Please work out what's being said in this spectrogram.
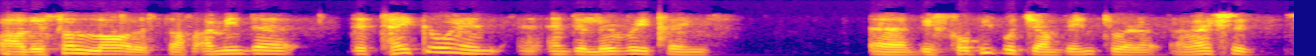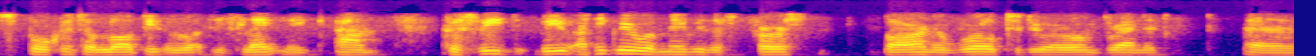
Oh, there's a lot of stuff. I mean, the the takeaway and, and delivery things. Uh, before people jump into it, I've actually spoken to a lot of people about this lately. Because um, we, we, I think we were maybe the first bar in the world to do our own branded uh,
